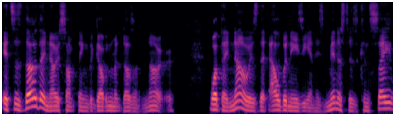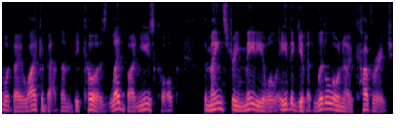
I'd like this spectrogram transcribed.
It's as though they know something the government doesn't know. What they know is that Albanese and his ministers can say what they like about them because, led by News Corp, the mainstream media will either give it little or no coverage,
